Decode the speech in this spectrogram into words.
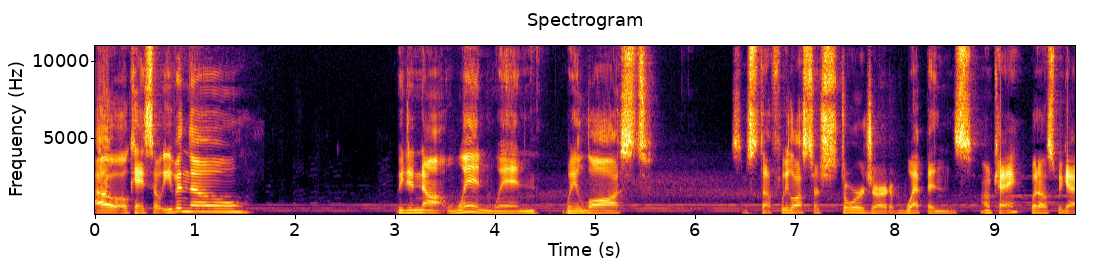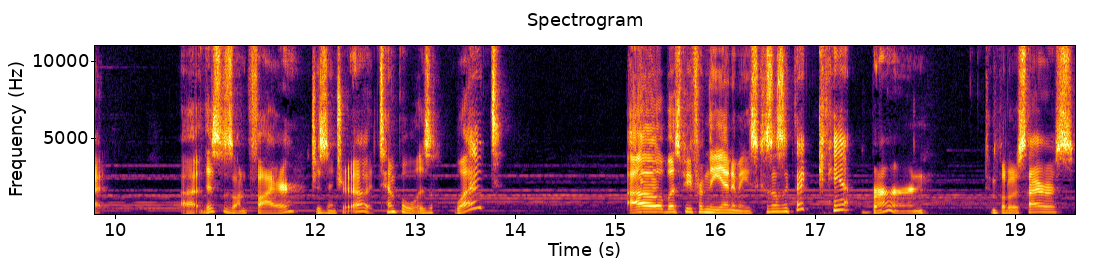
Oh, okay. So even though we did not win win, we lost some stuff. We lost our storage yard of weapons. Okay, what else we got? Uh, this is on fire, which is interesting. Oh, temple is... What? Oh, it must be from the enemies. Because I was like, that can't burn. Temple to Osiris.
